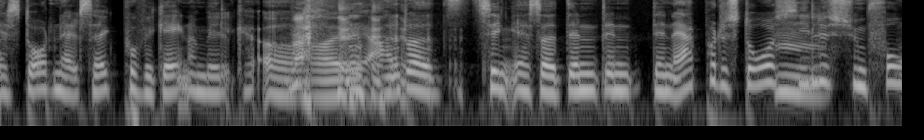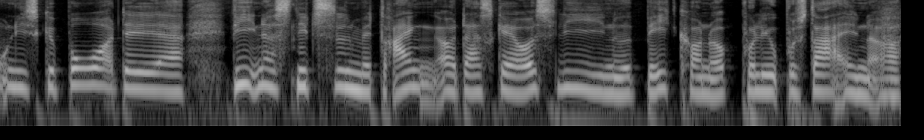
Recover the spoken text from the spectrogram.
øh, står den altså ikke på veganermælk og, og øh, andre ting. Altså, den, den, den er på det store mm. Sille symfoniske bord. Det er vin og snitsel med dreng, og der skal også lige noget bacon op på leverpostejen, og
